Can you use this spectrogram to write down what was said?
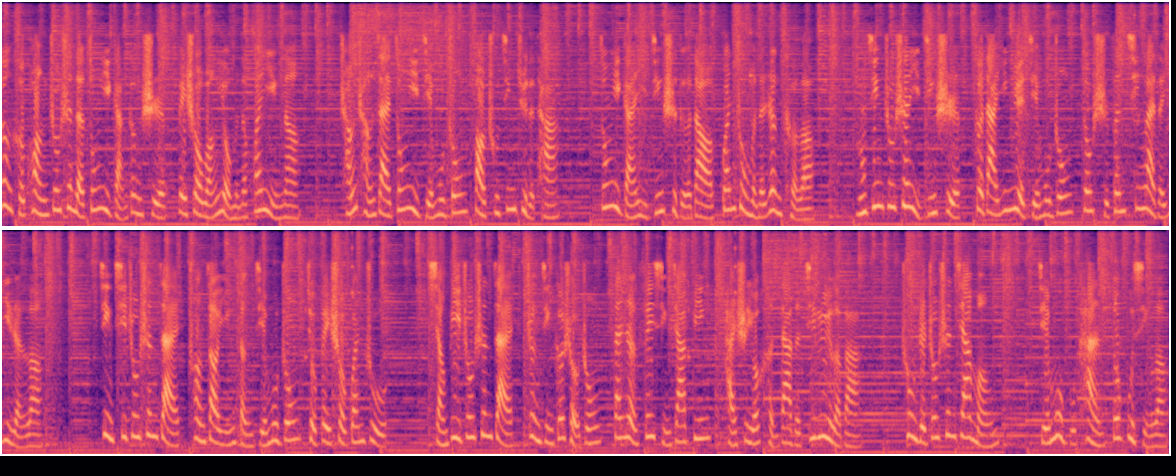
更何况周深的综艺感更是备受网友们的欢迎呢。常常在综艺节目中爆出金句的他，综艺感已经是得到观众们的认可了。如今周深已经是各大音乐节目中都十分青睐的艺人了。近期周深在《创造营》等节目中就备受关注，想必周深在《正经歌手》中担任飞行嘉宾还是有很大的几率了吧？冲着周深加盟，节目不看都不行了。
